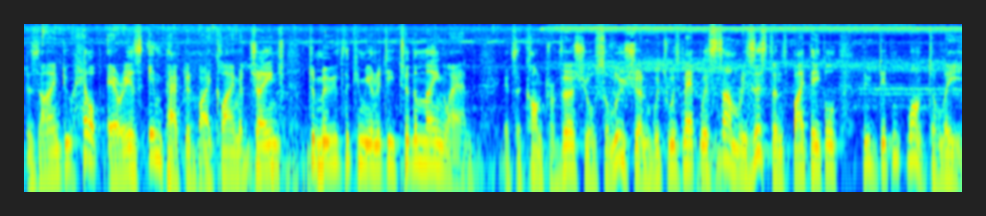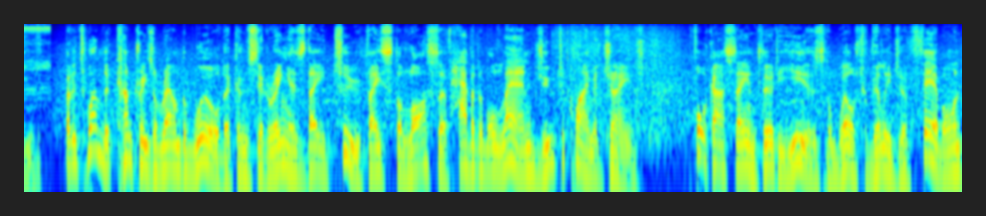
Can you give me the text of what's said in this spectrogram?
designed to help areas impacted by climate change to move the community to the mainland. It's a controversial solution which was met with some resistance by people who didn't want to leave. But it's one that countries around the world are considering as they too face the loss of habitable land due to climate change. Forecasts say in 30 years the Welsh village of Fairbourne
